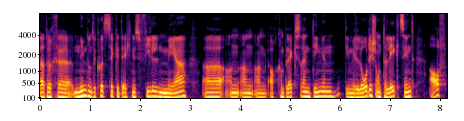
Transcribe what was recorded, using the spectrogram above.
Dadurch äh, nimmt unser Kurzzeitgedächtnis viel mehr äh, an, an, an auch komplexeren Dingen, die melodisch unterlegt sind, auf,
